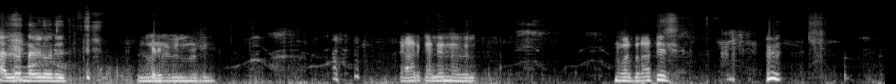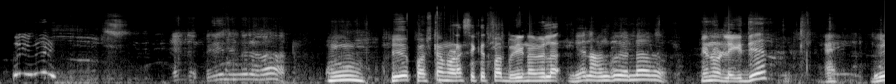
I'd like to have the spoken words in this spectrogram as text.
ಅಲ್ಲೊಂದು ನವಿಲು ಒಂದಿತ್ತು ನವಿಲು ನೋಡ್ರಿ. ಎರಡು ಕಲ್ಲಿನ ನವಿಲು? ಮದ್ರಾತಿ ಹ್ಮ್. ಫಸ್ಟ್ ಟೈಮ್ ನೋಡಕ್ ಸಿಕ್ಕತ್ಪ ಬಿಳಿ ನವಿಲ? ಏನ್ ಹಂಗೂ ಎಲ್ಲ ಅದು. ಏನ್ ನೋಡ್ಲಿಗಿದ್ದೆ ಬಿಳಿ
